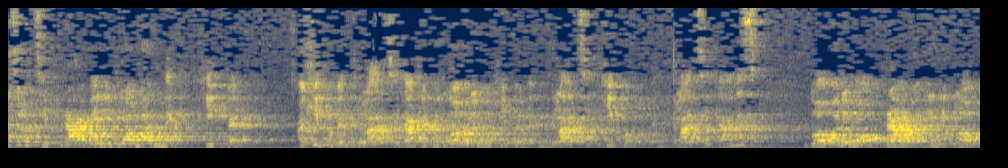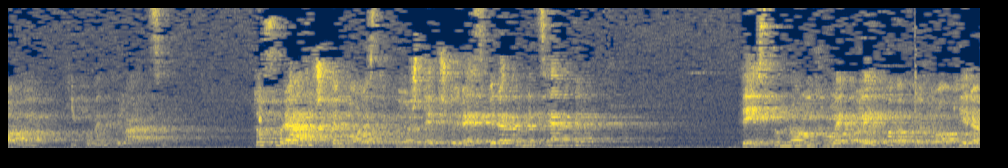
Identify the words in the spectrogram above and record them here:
uzroci prave ili globalne hiper, a, hipoventilacije? Dakle, kad govorimo o hiperventilaciji, hipoventilaciji danas, govorimo o pravoj ili globalnoj hipoventilaciji. To su različite bolesti koje oštećuju respiratorni centar, dejstvo mnogih le lekova koje blokira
